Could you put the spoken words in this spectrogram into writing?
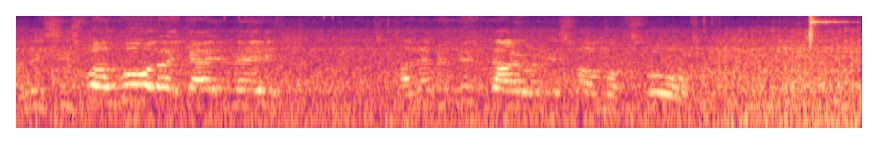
And this is one more they gave me. I never did know what this one was for.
